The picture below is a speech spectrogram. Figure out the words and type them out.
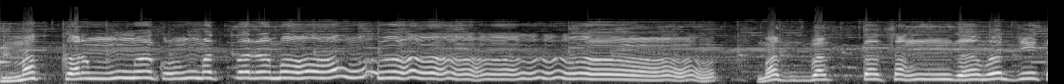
మత్కర్మ కుమత్పరమో మద్భక్త సంగవర్జిత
